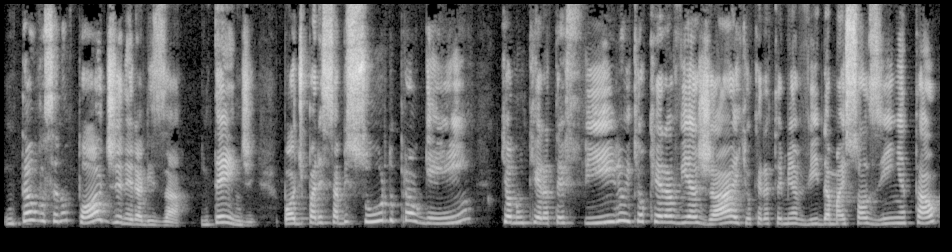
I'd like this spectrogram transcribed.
Então você não pode generalizar, entende? Pode parecer absurdo para alguém que eu não queira ter filho e que eu queira viajar e que eu queira ter minha vida mais sozinha tal.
